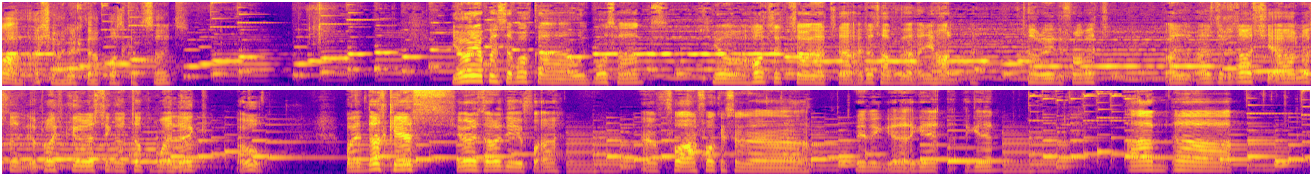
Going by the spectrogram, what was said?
Oh, actually, I like the podcast sides. Yuri opens the book uh, with both hands. She holds it so that uh, I don't have uh, any hard uh, time reading from it. But as a result, she uh, left it practically resting on top of my leg. Oh. Well, in that case, Yuri is already fo uh, uh, uh, focused on uh, reading again. Again. Um. Uh.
